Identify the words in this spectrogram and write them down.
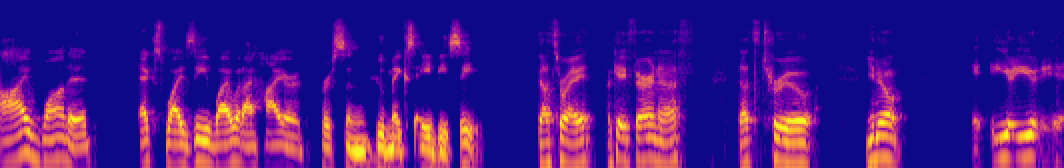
I wanted XYZ, why would I hire the person who makes ABC? That's right. Okay, fair enough. That's true. You know, you, you,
